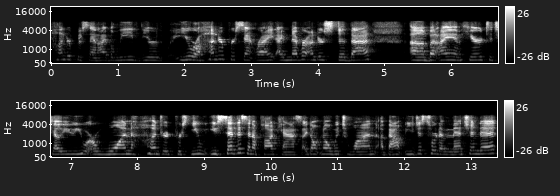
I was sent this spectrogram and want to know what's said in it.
100% i believe you're you're 100% right i've never understood that um, but I am here to tell you, you are 100%. You you said this in a podcast. I don't know which one about. You just sort of mentioned it,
